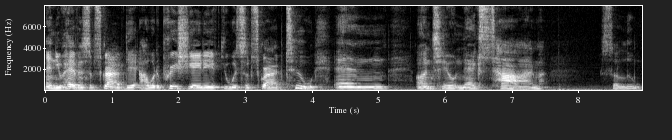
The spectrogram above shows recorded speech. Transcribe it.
and you haven't subscribed yet, I would appreciate it if you would subscribe too. And until next time, salute.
